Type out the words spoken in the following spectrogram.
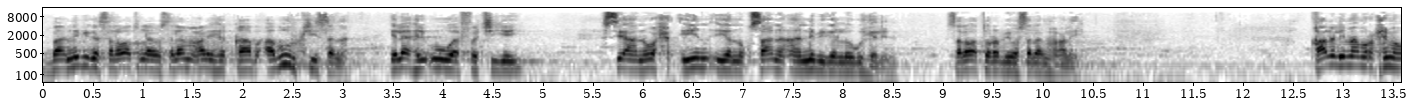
baa nebiga salawaatu ullahi wasalaamu calayhi qaab abuurkiisana ilaahay uu waafajiyey si aan wax iin iyo nuqsaana aan nebiga loogu helin. Salawaatu rabbi wasalaamuh calayh qaala alimaamu raximah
